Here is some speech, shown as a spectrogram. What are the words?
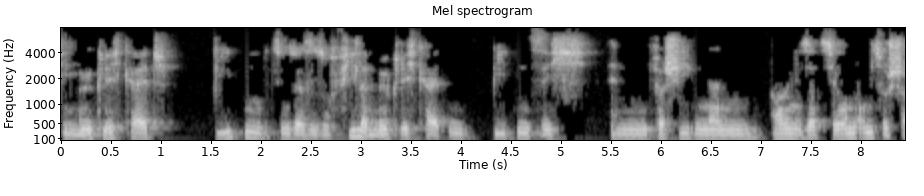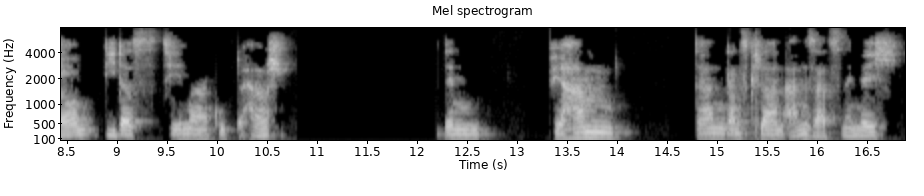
die Möglichkeit bieten, beziehungsweise so viele Möglichkeiten bieten, sich in verschiedenen Organisationen umzuschauen, die das Thema gut beherrschen. Denn wir haben da einen ganz klaren Ansatz, nämlich,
